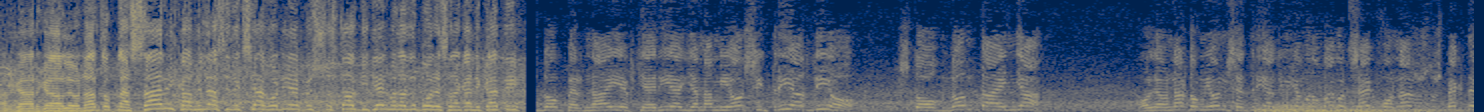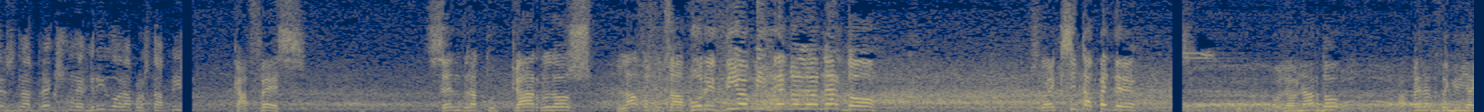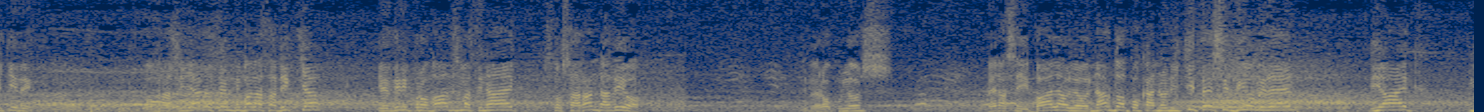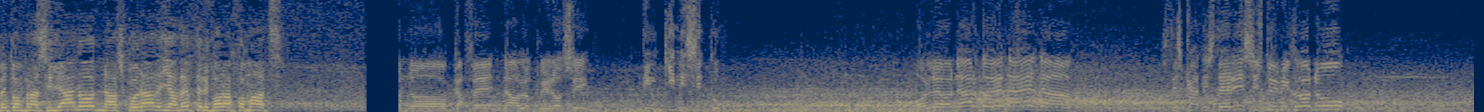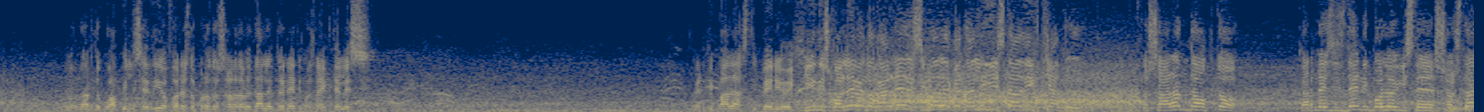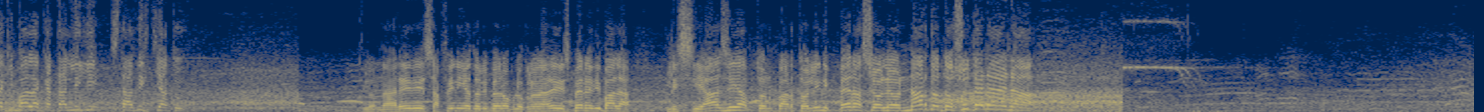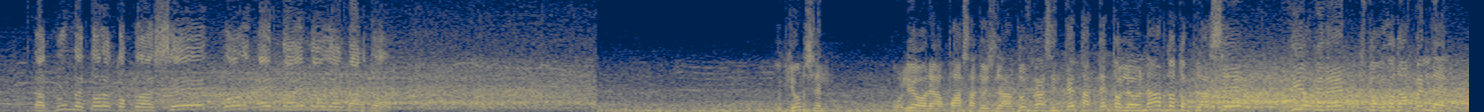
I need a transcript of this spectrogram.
Αργά αργά ο Λεωνάρντο πλασάρει. Χαμηλά στη δεξιά γωνία. Έπεσε σωστά ο Γκυγέρμα αλλά δεν μπόρεσε να κάνει κάτι. Περνάει ευκαιρία για να μειώσει 3-2 στο 89. Ο Λεωνάρντο μειώνει σε 3-2 για τον πάγκο της ΑΕΚ. Φωνάζουν στους παίκτες να τρέξουν γρήγορα προς τα πίσω. Καφές. Σέντρα του Κάρλος. Λάθος του Τσαμπούρη. 2-0 ο Λεωνάρντο. Στο 65. Ο Λεωνάρντο απέναντι στον Κυριακίδη. Ο Βραζιλιάνος φέρνει την μπάλα στα δίκτυα και δίνει προβάδισμα στην ΑΕΚ στο 42. Λιβερόπουλος πέρασε η μπάλα. Ο Λεωνάρντο από κανονική θέση 2-0. Η ΑΕΚ με τον Βραζιλιάνο να σκοράρει για δεύτερη φορά στο μάτς. Ο Καφέ να ολοκληρώσει την κίνησή του. Ο Λεωνάρντο 1-1 στις καθυστερήσεις του ημιχρόνου. Λεωνάρντο που απείλησε δύο φορές το πρώτο 45 λεπτό είναι έτοιμος να εκτελέσει. Παίρνει την μπάλα στην περιοχή, δυσκολεύεται ο Καρνέζης, η μπάλα καταλήγει στα δίχτυα του. Στο 48. Ο Καρνέζης δεν υπολόγιστε σωστά και η μπάλα καταλήγει στα δίχτυα του. Κλωναρίδης αφήνει για τον Λιμπερόπουλο. Κλωναρίδης παίρνει την μπάλα. Πλησιάζει από τον Μπαρτολίνη. Πέρασε ο Λεωνάρντο το σούτ 1-1. Να δούμε τώρα το πλασέ. Γκολ 1-1 ο Λεωνάρντο. Γκουτιόνσεν. Πολύ ωραία πάσα του Ισλανδού. Βγάζει τέτα τέτο Λεωνάρντο το πλασέ 2-0 στο 85.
